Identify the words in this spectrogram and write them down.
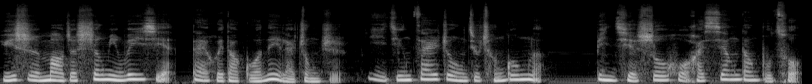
于是冒着生命危险带回到国内来种植。一经栽种就成功了，并且收获还相当不错。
